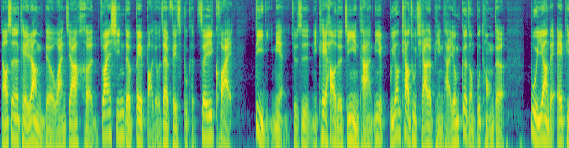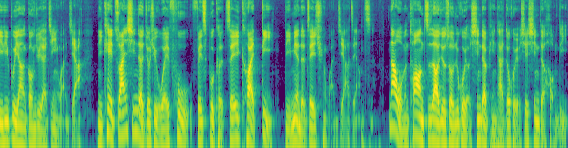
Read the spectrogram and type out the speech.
然后甚至可以让你的玩家很专心的被保留在 Facebook 这一块。地里面就是你可以好好的经营它，你也不用跳出其他的平台，用各种不同的不一样的 A P P、不一样的工具来经营玩家。你可以专心的就去维护 Facebook 这一块地里面的这一群玩家这样子。那我们通常知道，就是说如果有新的平台，都会有一些新的红利。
